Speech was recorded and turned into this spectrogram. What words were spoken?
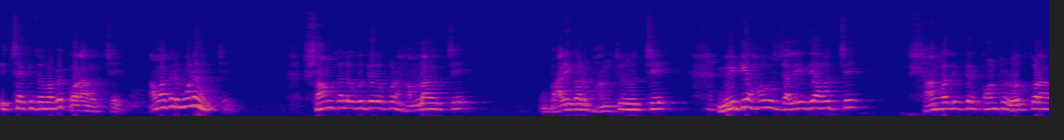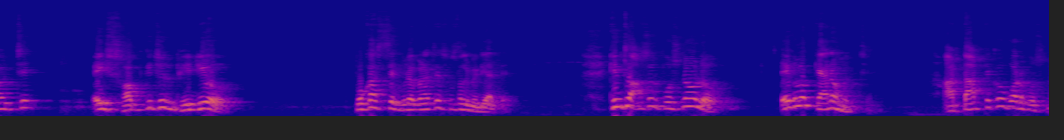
ইচ্ছাকৃতভাবে করা হচ্ছে, আমাদের মনে হচ্ছে। সংখ্যালঘুদের ওপর হামলা হচ্ছে, বাড়িঘর ভাঙচুর হচ্ছে মিডিয়া হাউস জ্বালিয়ে দেওয়া হচ্ছে, সাংবাদিকদের কণ্ঠ রোধ করা হচ্ছে। এই সব কিছুর ভিডিও প্রকাশ্যে ঘুরে বেড়াচ্ছে সোশ্যাল মিডিয়াতে কিন্তু আসল প্রশ্ন হলো, এগুলো কেন হচ্ছে? আর তার থেকেও বড় প্রশ্ন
